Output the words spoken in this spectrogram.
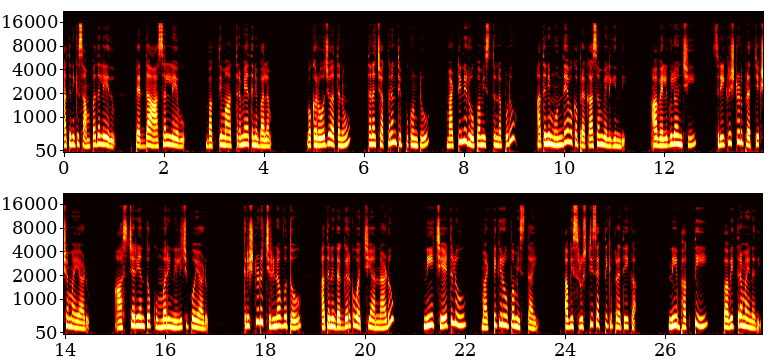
అతనికి సంపద లేదు పెద్ద ఆశల్లేవు భక్తి మాత్రమే అతని బలం. ఒకరోజు అతను తన చక్రం తిప్పుకుంటూ మట్టిని రూపమిస్తున్నప్పుడు అతని ముందే ఒక ప్రకాశం వెలిగింది. ఆ వెలుగులోంచి శ్రీకృష్ణుడు ప్రత్యక్షమయ్యాడు. ఆశ్చర్యంతో కుమ్మరి నిలిచిపోయాడు. కృష్ణుడు చిరునవ్వుతో అతని దగ్గరకు వచ్చి అన్నాడు నీ చేతులు మట్టికి రూపమిస్తాయి. అవి సృష్టిశక్తికి ప్రతీక. నీ భక్తి పవిత్రమైనది.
